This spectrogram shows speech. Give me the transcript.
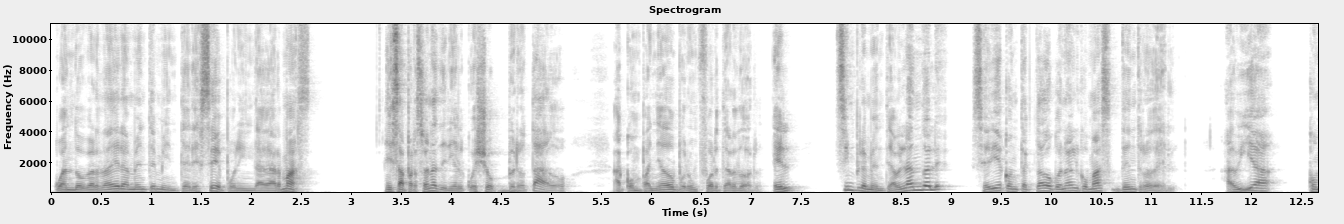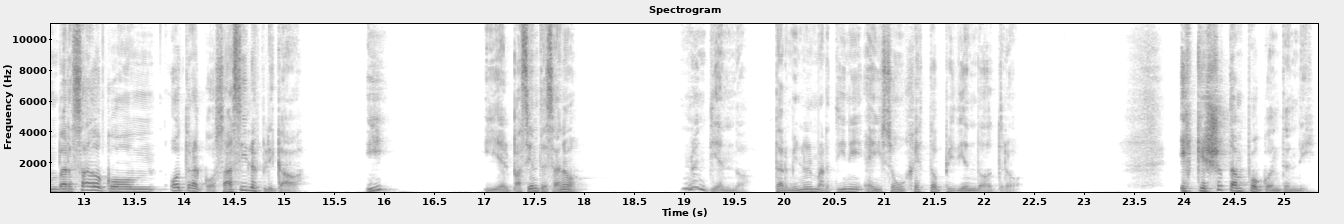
cuando verdaderamente me interesé por indagar más. Esa persona tenía el cuello brotado, acompañado por un fuerte ardor. Él, simplemente hablándole, se había contactado con algo más dentro de él. Había conversado con otra cosa, así lo explicaba. ¿Y? Y el paciente sanó. No entiendo. Terminó el martini e hizo un gesto pidiendo otro. Es que yo tampoco entendí.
